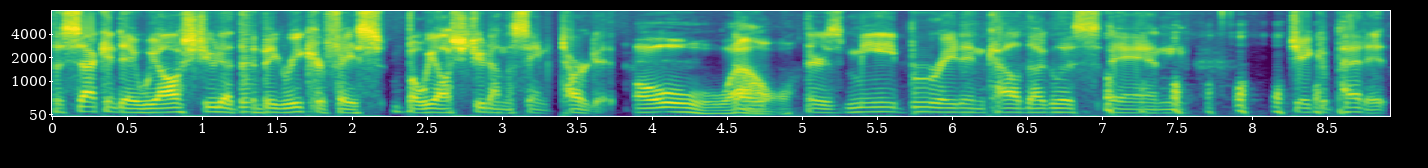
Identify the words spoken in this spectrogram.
the second day, we all shoot at the big recurve face, but we all shoot on the same target. Oh wow! So there's me, Braden, Kyle Douglas, and Jacob Pettit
